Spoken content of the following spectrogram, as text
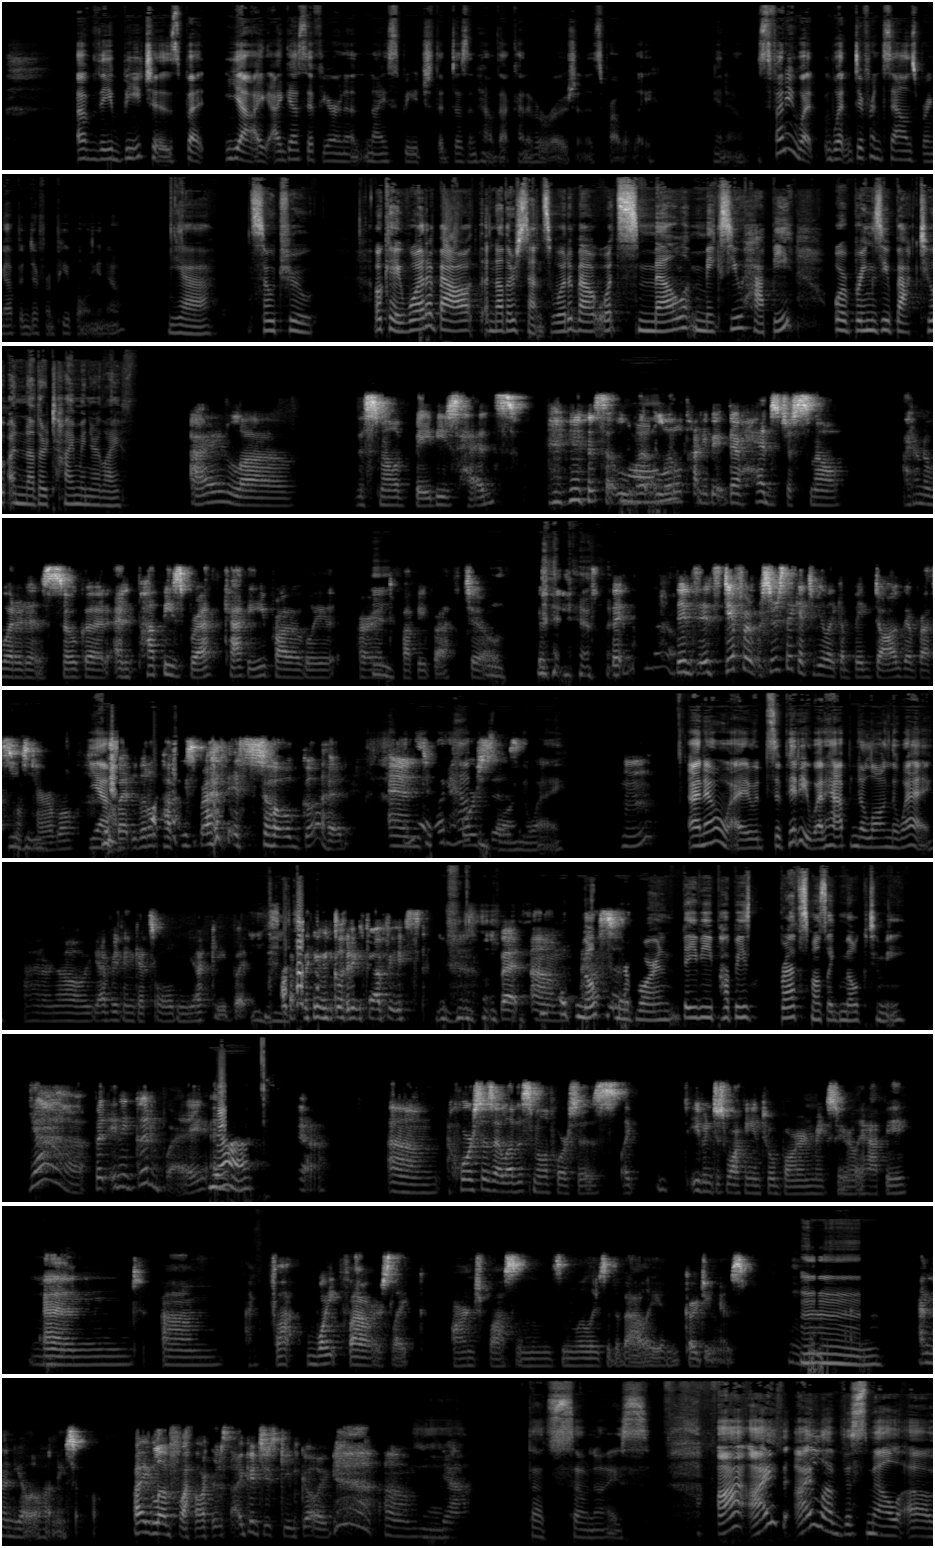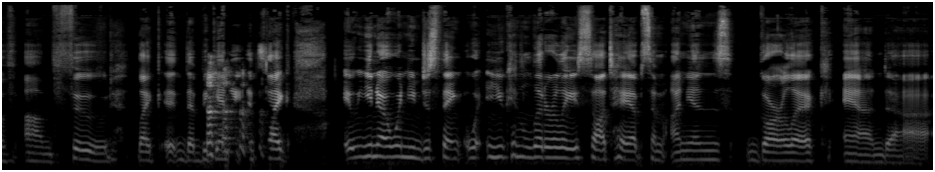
of the beaches. But yeah, I, I guess if you're in a nice beach that doesn't have that kind of erosion, it's probably you know it's funny what what different sounds bring up in different people. You know. Yeah, it's so true. Okay, what about another sense? What about what smell makes you happy or brings you back to another time in your life? I love the smell of babies' heads. so li- Aw. little tiny baby, their heads just smell. I don't know what it is. So good. And puppy's breath. Kathy, you probably are Mm. into puppy breath too. I They- It's, it's different. As soon as they get to be like a big dog, their breath smells Mhm. terrible. yeah. But little puppy's breath is so good. And know, what happens along the way? Hmm? I know. I, it's a pity. What happened along the way? I don't know. Everything gets old and yucky, but Mhm. including puppies. But um, like milk also- when they're born. Baby puppy's breath smells like milk to me. Yeah, but in a good way. And Yeah. Yeah. Um, horses, I love the smell of horses. Like even just walking into a barn makes me really happy. Mm. And um, and fla- white flowers like orange blossoms and lilies of the valley and gardenias, Mhm. Mm. and then yellow honeysuckle. I love flowers. I could just keep going. Um, Yeah. yeah. That's so nice. I I I love the smell of um, food. Like at the beginning, it's like eh, you know when you just think you can literally saute up some onions, garlic, and uh,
